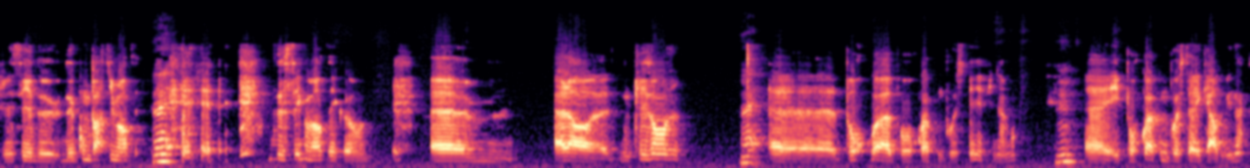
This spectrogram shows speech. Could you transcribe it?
j'ai essayé de, de compartimenter. Ouais. de segmenter comment. Euh, alors, euh, donc les enjeux. Ouais. Euh, pourquoi, pourquoi composter finalement? Mm. Euh, Et pourquoi composter avec Arduino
